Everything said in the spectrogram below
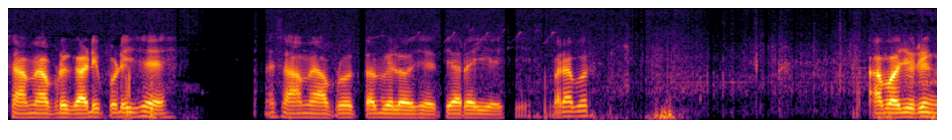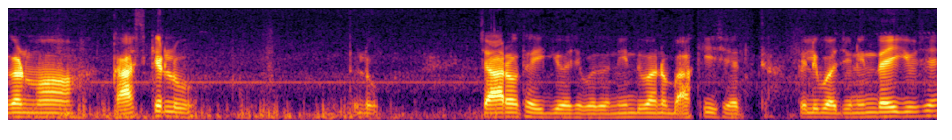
સામે આપણી ગાડી પડી છે સામે આપણો તબેલો છે, ત્યાં રહીએ છીએ. બરાબર? આ બાજુ રીંગણમાં ઘાસ કેટલું? પેલું ચારો થઈ ગયો છે બધો, નીંદવાનો બાકી છે. પેલી બાજુ નીંદાઈ ગયું છે.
